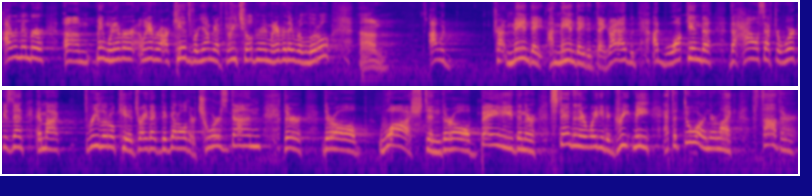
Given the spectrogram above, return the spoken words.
I remember, um, man, whenever, whenever our kids were young, we have three children, whenever they were little, um, I would try to mandate, I mandated things, right? I would, I'd walk in the, the house after work is done, and my three little kids, right? They've got all their chores done. They're, they're all washed and they're all bathed and they're standing there waiting to greet me at the door. And they're like, Father,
